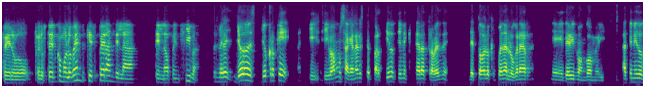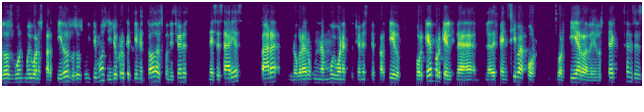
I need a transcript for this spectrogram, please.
Pero, pero ustedes cómo lo ven, ¿qué esperan de la, de la ofensiva? Pues mira, yo, yo creo que si, si vamos a ganar este partido, tiene que ser a través de, de todo lo que pueda lograr eh, David Montgomery. Ha tenido dos muy buenos partidos, los dos últimos, y yo creo que tiene todas las condiciones necesarias para lograr una muy buena actuación este partido. ¿Por qué? Porque la, la defensiva por, por tierra de los Texans es,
